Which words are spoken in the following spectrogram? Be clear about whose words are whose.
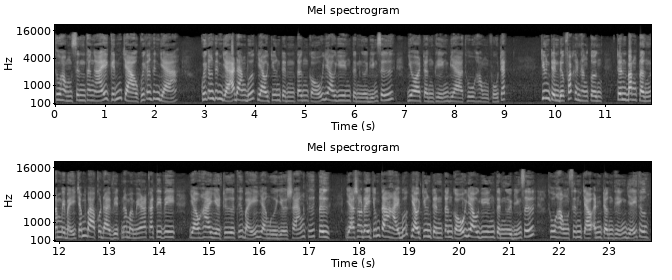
Speaker 1: Thu Hồng xin thân ái kính chào quý khán thính giả. Quý khán thính giả đang bước vào chương trình Tân Cổ Giao duyên tình người biển xứ do Trần Thiện và Thu Hồng phụ trách. Chương trình được phát hình hàng tuần trên băng tần 57.3 của Đài Việt Nam America TV vào 2 giờ trưa thứ bảy và 10 giờ sáng thứ tư. Và sau đây chúng ta hãy bước vào chương trình Tân Cổ Giao duyên tình người biển xứ. Thu Hồng xin chào anh Trần Thiện, dễ thương.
